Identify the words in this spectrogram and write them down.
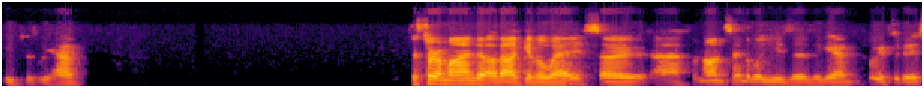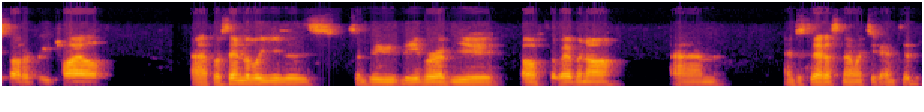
features we have. Just a reminder of our giveaway. So uh, for non-sendible users, again, all you have to do is start a free trial. Uh, for sendible users, simply leave a review of the webinar um, and just let us know once you've entered.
